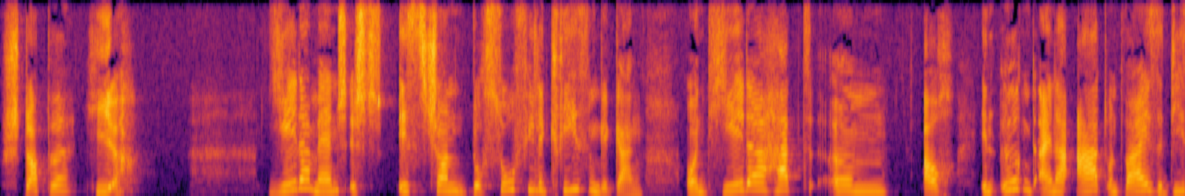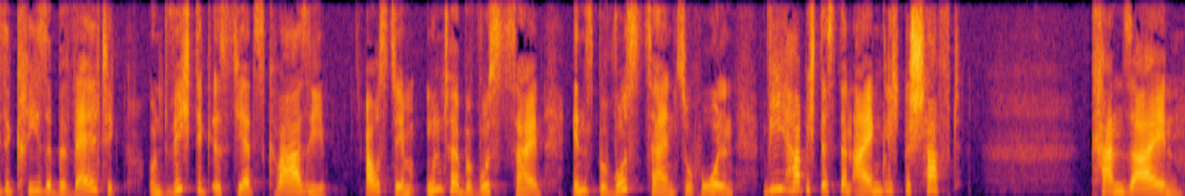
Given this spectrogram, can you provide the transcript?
Stoppe hier. Jeder Mensch ist, ist schon durch so viele Krisen gegangen und jeder hat ähm, auch in irgendeiner Art und Weise diese Krise bewältigt. Und wichtig ist jetzt quasi, aus dem Unterbewusstsein ins Bewusstsein zu holen. Wie habe ich das denn eigentlich geschafft? Kann sein,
